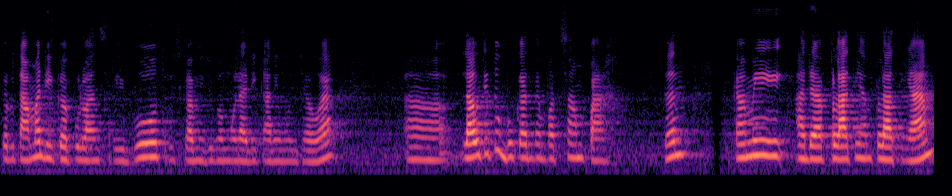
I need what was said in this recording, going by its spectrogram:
terutama di Kepulauan Seribu, terus kami juga mulai di Karimun Jawa. Uh, laut itu bukan tempat sampah dan kami ada pelatihan-pelatihan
